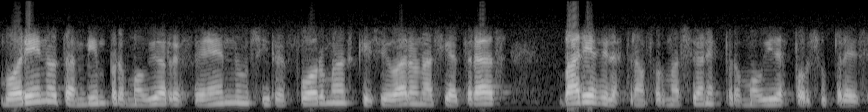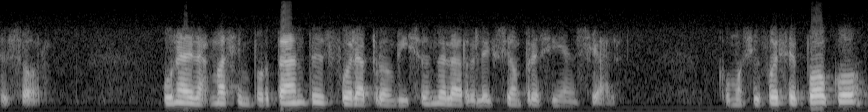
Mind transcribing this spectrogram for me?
Moreno también promovió referéndums y reformas que llevaron hacia atrás varias de las transformaciones promovidas por su predecesor. Una de las más importantes fue la prohibición de la reelección presidencial. Como si fuese poco,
